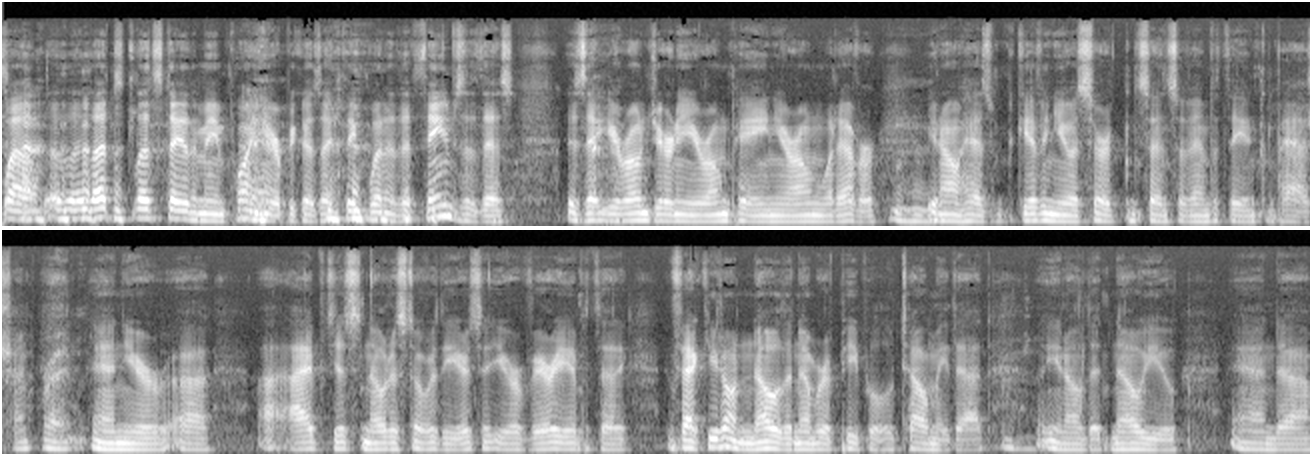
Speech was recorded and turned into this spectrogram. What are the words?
Well, let's let's stay on the main point here because I think one of the themes of this is that your own journey, your own pain, your own whatever, you know, has given you a certain sense of empathy and compassion. Right. And you're, uh, I, I've just noticed over the years that you're very empathetic. In fact, you don't know the number of people who tell me that, you know, that know you, and uh,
